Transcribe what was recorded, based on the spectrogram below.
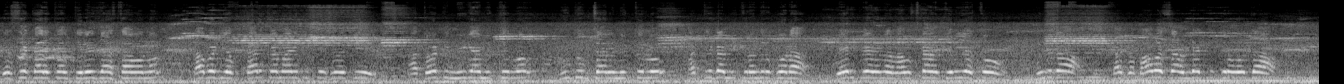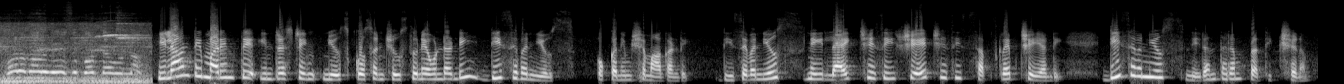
నిరసన కార్యక్రమం తెలియజేస్తా ఉన్నాం. కాబట్టి ఈ కార్యక్రమానికి ఇచ్చేసి వచ్చి ఆ తోటి మీడియా మిత్రులు యూట్యూబ్ ఛానల్ మిత్రులు పత్రికా మిత్రులందరూ కూడా పేరు పేరున నమస్కారం తెలియజేస్తూ ముందుగా డాక్టర్ బాబాసాహెబ్ అంబేద్కర్ వద్ద ఉన్నాం. ఇలాంటి మరింత ఇంట్రెస్టింగ్ న్యూస్ కోసం చూస్తూనే ఉండండి. డి సెవెన్ న్యూస్ ఒక్క నిమిషం ఆగండి. డి సెవెన్ న్యూస్ని లైక్ చేసి షేర్ చేసి సబ్స్క్రైబ్ చేయండి. డి సెవెన్ న్యూస్ నిరంతరం ప్రతిక్షణం.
